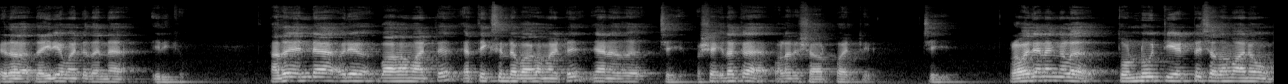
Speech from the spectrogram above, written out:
ഇത് ധൈര്യമായിട്ട് തന്നെ ഇരിക്കും. അത് എന്റെ ഒരു ഭാഗമായിട്ട് എത്തിക്സിന്റെ ഭാഗമായിട്ട് ഞാനത് ചെയ്യും. പക്ഷേ ഇതൊക്കെ വളരെ ഷാർപ്പായിട്ട് ചെയ്യും. പ്രവചനങ്ങൾ തൊണ്ണൂറ്റിയെട്ട് ശതമാനവും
